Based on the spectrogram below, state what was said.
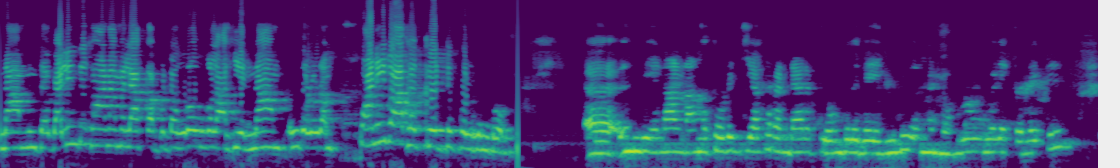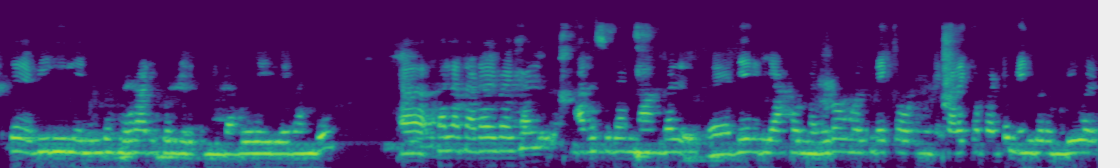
நாம் இந்த வலிந்து காணாமலாக்கப்பட்ட உறவுகளாகிய நாம் உங்களுடன் பணிவாக கேட்டுக்கொள்கின்றோம். இன்றைய நாள் நாங்கள் தொடர்ச்சியாக ரெண்டாயிரத்தி ஒன்பதுல இருந்து அந்த உறவுகளை தொலைத்து வீதியில் இருந்து நின்று போராடி கொண்டிருக்கும் இந்த வேளையிலே வந்து பல தடவைகள் அரசுடன் நாங்கள் நேரடியாக உறவுகள் கிடைக்க வேண்டும் என்று கலைக்கப்பட்டும் எந்த ஒரு முடிவுகள்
